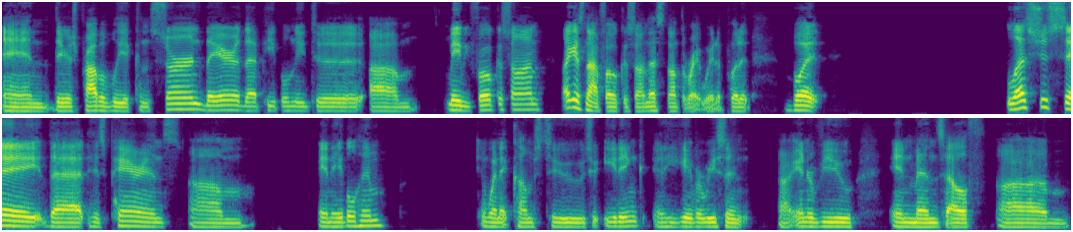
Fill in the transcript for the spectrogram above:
and there's probably a concern there that people need to um, maybe focus on. I guess not focus on. That's not the right way to put it. But let's just say that his parents um, enable him when it comes to to eating. And he gave a recent uh, interview in Men's Health, um,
